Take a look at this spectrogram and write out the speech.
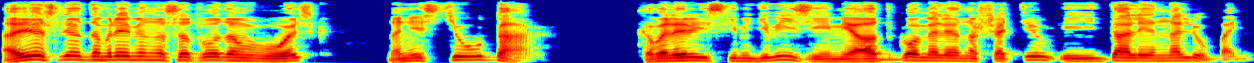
А если одновременно с отводом войск нанести удар кавалерийскими дивизиями от Гомеля на Шатилки и далее на Любань?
